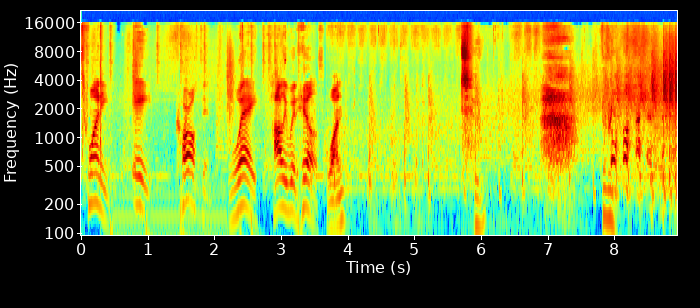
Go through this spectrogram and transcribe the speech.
28 Carlton Way, Hollywood Hills. One, two, three.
